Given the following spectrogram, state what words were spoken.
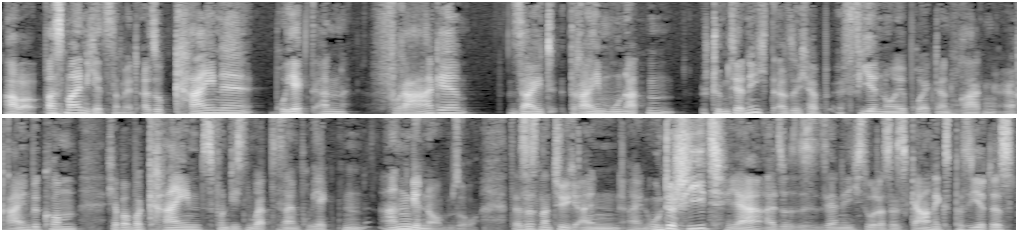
Aber was meine ich jetzt damit? Also keine Projektanfrage seit drei Monaten stimmt ja nicht. Also ich habe vier neue Projektanfragen reinbekommen. Ich habe aber keins von diesen Webdesign-Projekten angenommen. So, das ist natürlich ein, ein Unterschied. Ja, also es ist ja nicht so, dass es gar nichts passiert ist.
